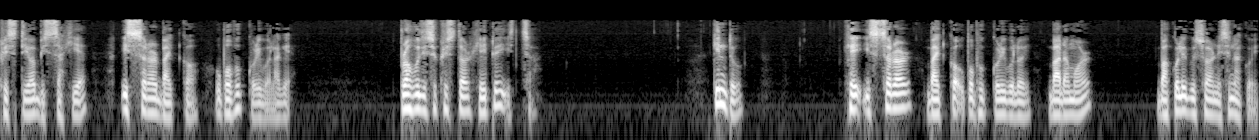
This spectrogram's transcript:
খ্ৰীষ্টীয় বিশ্বাসীয়ে ঈশ্বৰৰ বাক্য উপভোগ কৰিব লাগে। প্ৰভু যীশুখ্ৰীষ্টৰ সেইটোৱেই ইচ্ছা। কিন্তু সেই ঈশ্বৰৰ বাক্য উপভোগ কৰিবলৈ বাদামৰ বাকলি গুচোৱাৰ নিচিনাকৈ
